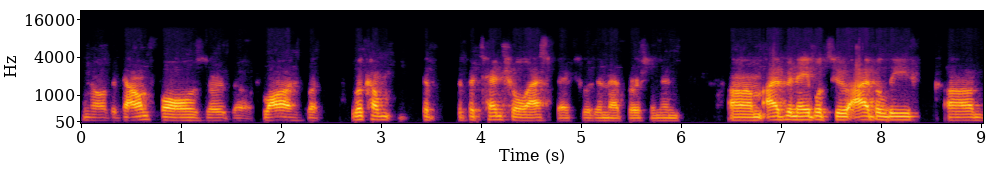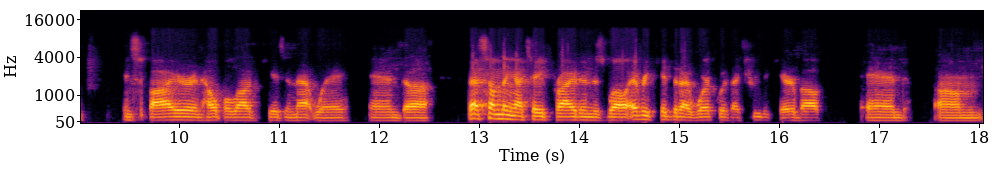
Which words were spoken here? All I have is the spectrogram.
you know the downfalls or the flaws, but look how the, the potential aspects within that person. And um, I've been able to, I believe, um, inspire and help a lot of kids in that way. And uh, that's something I take pride in as well. Every kid that I work with, I truly care about. And um,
